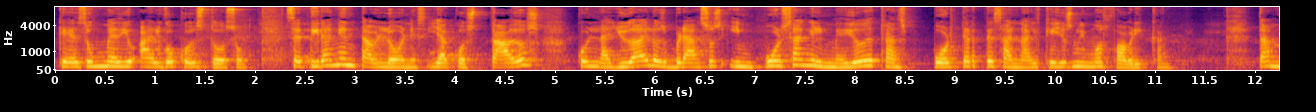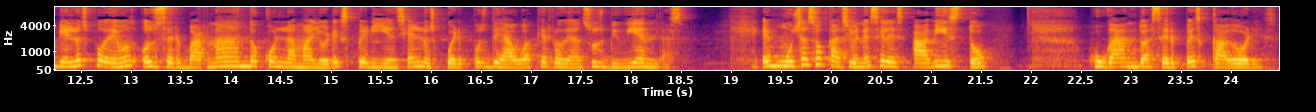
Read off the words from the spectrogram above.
que es un medio algo costoso, se tiran en tablones y acostados con la ayuda de los brazos impulsan el medio de transporte artesanal que ellos mismos fabrican. También los podemos observar nadando con la mayor experiencia en los cuerpos de agua que rodean sus viviendas. En muchas ocasiones se les ha visto jugando a ser pescadores,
